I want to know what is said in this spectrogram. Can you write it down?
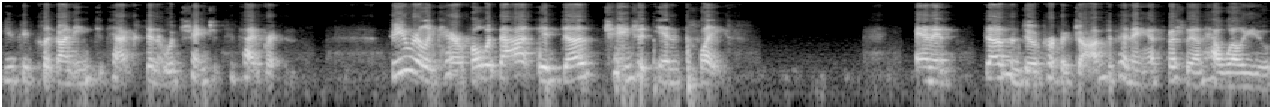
you could click on ink to text and it would change it to typewritten. Be really careful with that. It does change it in place. And it doesn't do a perfect job, depending especially on how well you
